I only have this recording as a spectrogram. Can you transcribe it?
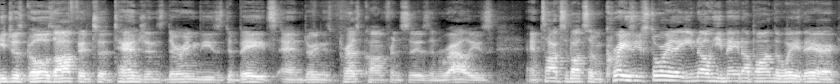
He just goes off into tangents during these debates and during these press conferences and rallies and talks about some crazy story that you know he made up on the way there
